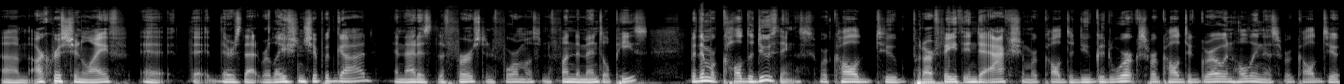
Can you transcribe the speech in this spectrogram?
um, our Christian life, uh, th- there's that relationship with God, and that is the first and foremost and fundamental piece. But then we're called to do things. We're called to put our faith into action. We're called to do good works. We're called to grow in holiness. We're called to,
